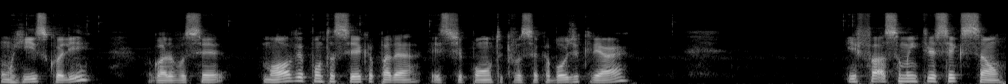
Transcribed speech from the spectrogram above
um risco ali. Agora, você move a ponta seca para este ponto que você acabou de criar. E faça uma intersecção,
